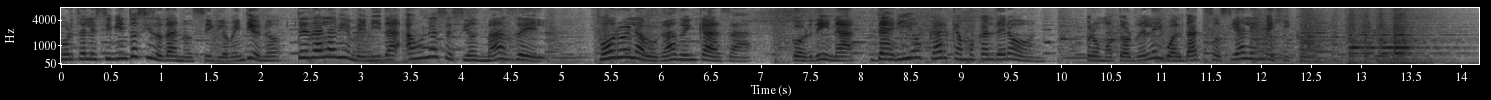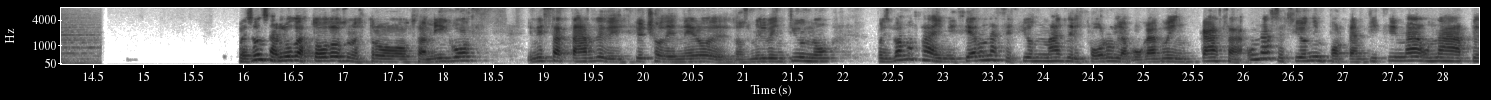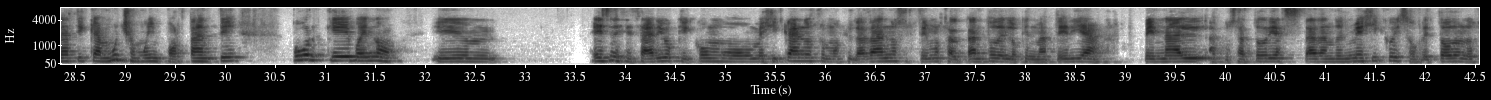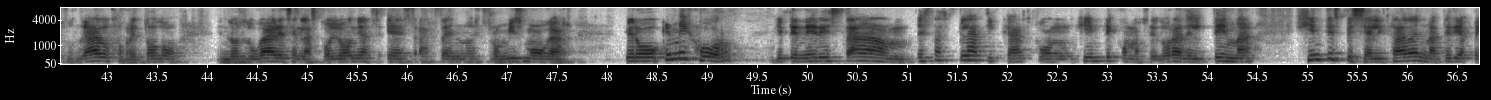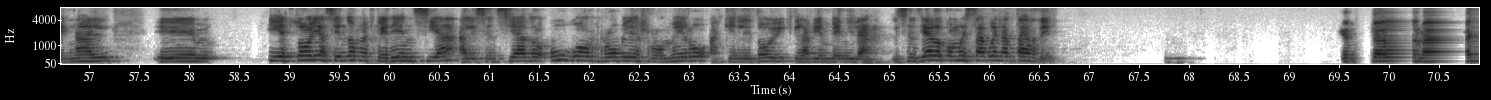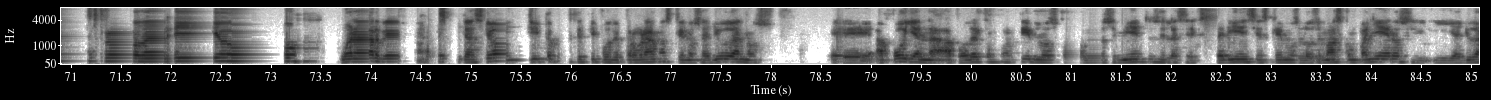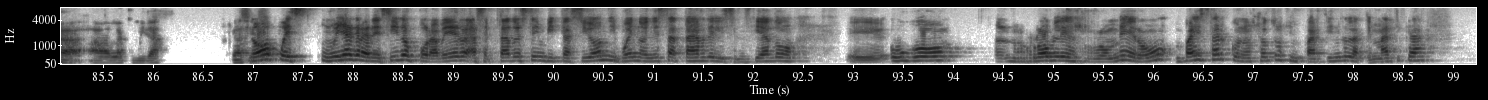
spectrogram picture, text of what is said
Fortalecimiento Ciudadano Siglo XXI te da la bienvenida a una sesión más del Foro El Abogado en Casa. Coordina Darío Cárcamo Calderón, promotor de la igualdad social en México. Pues un saludo a todos nuestros amigos en esta tarde de 18 de enero de 2021 pues vamos a iniciar una sesión más del foro El abogado en casa, una sesión importantísima, una plática mucho, muy importante, porque, bueno, em, es necesario que como mexicanos, como ciudadanos, estemos al tanto de lo que en materia penal acusatoria se está dando en México y sobre todo en los juzgados, sobre todo en los lugares, en las colonias, hasta en nuestro mismo hogar. Pero qué mejor que tener esta, estas pláticas con gente conocedora del tema, gente especializada en materia penal. Em, y estoy haciendo referencia al licenciado Hugo Robles Romero, a quien le doy la bienvenida. Licenciado, ¿cómo está? Buena tarde. ¿Qué tal, maestro Darío? Buenas tardes. Este tipo de programas que nos ayudan, nos eh, apoyan a, poder compartir los conocimientos y las experiencias que hemos los demás compañeros y, ayuda a la comunidad. Gracias. No, pues muy agradecido por haber aceptado esta invitación y bueno, en esta tarde, licenciado eh, Hugo Robles Romero va a estar con nosotros impartiendo la temática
